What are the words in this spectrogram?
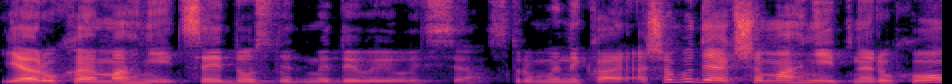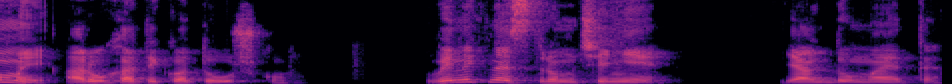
Я рухаю магніт. Цей дослід ми дивилися. Струм. А що буде, якщо магніт нерухомий, а рухати котушку? Виникне струм чи ні? Як думаєте?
